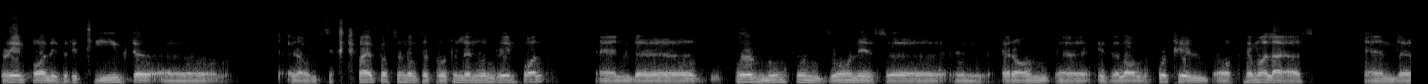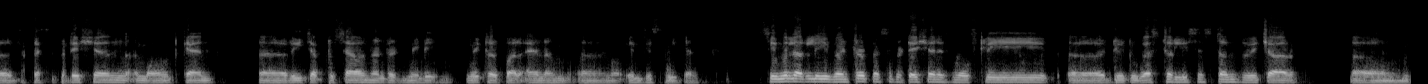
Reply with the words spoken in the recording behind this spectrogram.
rainfall is received uh, around 65% of the total annual rainfall. And uh, core monsoon zone is around is along the foothill of Himalayas, and the precipitation amount can uh, reach up to 700 millimeter per annum uh, in this region. Similarly, winter precipitation is mostly uh, due to westerly systems, which are um,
